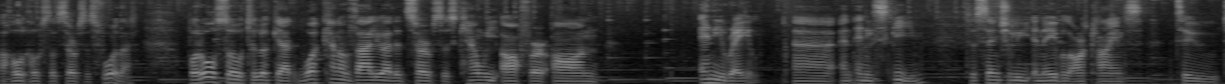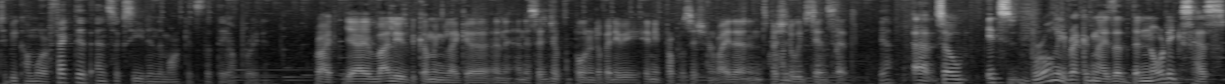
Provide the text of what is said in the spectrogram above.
a whole host of services for that. But also to look at what kind of value added services can we offer on any rail uh, and any scheme to essentially enable our clients to, to become more effective and succeed in the markets that they operate in. Right. Yeah, value is becoming like a, an, an, essential component of any any proposition, right? And especially 100%. with. Yeah. Uh, so it's broadly recognized that the Nordics has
